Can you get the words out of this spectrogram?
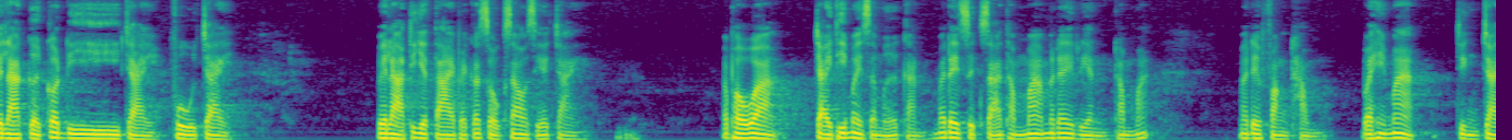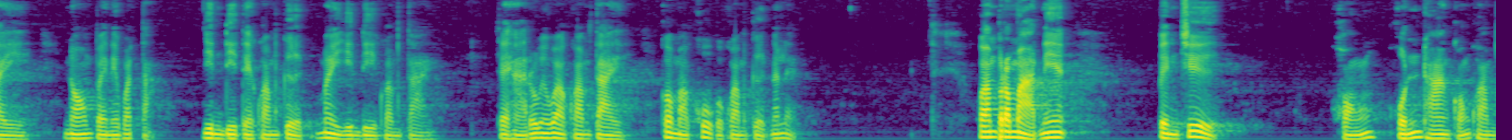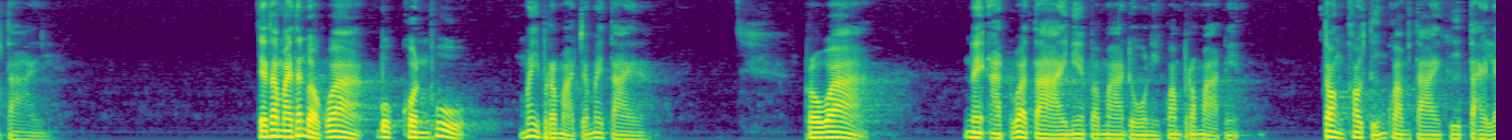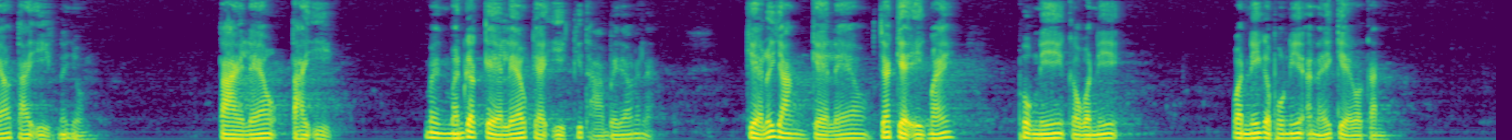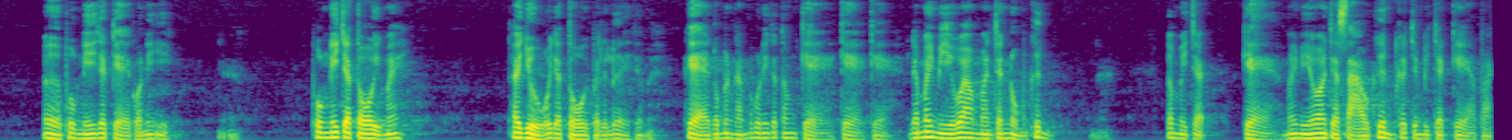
เวลาเกิดก็ดีใจ ฟูใจ เวลาที่จะตายไปก็โศกเศร้าเสียใจก็เพราะว่า ใจที่ไม่เสมอกัน ไม่ได้ศึกษาธรรมะไม่ได้เรียนธรรมะ ไม่ได้ฟังธรรม ไว้ให้มากจึงใจน้อมไปในวัฏฏะยินดีแต่ความเกิดไม่ยินดีความตาย แต่หารู้ไหมว่าความตายก็มาคู่กับความเกิดนั่นแหละ ความประมาทนี้เป็นชื่อของหนทางของความตาย แต่ทำไมท่านบอกว่าบุคคลผู้ไม่ประมาทจะไม่ตายนะ เพราะว่าในอัดว่าตายเนี่ยประมาโดนี่ความประมาทเนี่ยต้องเข้าถึงความตายคือตายแล้วตายอีกนะโยม ตายแล้วตายอีกมันเหมือนกับแก่แล้วแก่อีกที่ถามไปแล้วนั่นแหละ แก่หรือยังแก่แล้ว จะแก่อีกไหมพวกนี้กับวันนี้ วันนี้กับพวกนี้อันไหนแก่กว่ากัน เออ พวกนี้จะแก่กว่านี้อีกพพรุ่งนี้จะโตอีกไหม ถ้าอยู่ก็จะโตไปเรื่อยๆใช่ไหม แก่ก็เหมือนกันพวกนี้ก็ต้องแก่แก่แก่แล้วไม่มีว่ามันจะหนุ่มขึ้นก็มีจะแก่ ไม่มีว่าจะสาวขึ้น ก็จะมีจะแก่ไป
